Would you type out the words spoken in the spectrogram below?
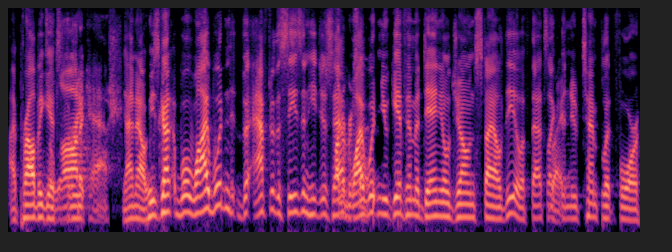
I probably get a lot three. of cash. I know he's got. Well, why wouldn't the, after the season he just had? 100%. Why wouldn't you give him a Daniel Jones style deal if that's like right. the new template for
